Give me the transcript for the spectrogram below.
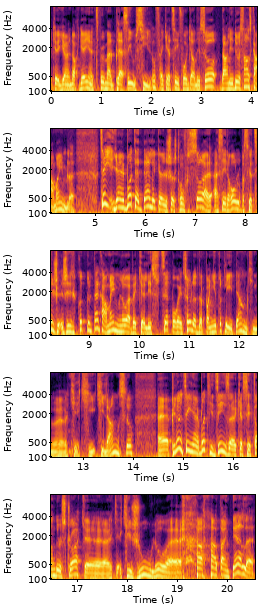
qu'il y a un orgueil un petit peu mal placé aussi. Là. Fait que, il faut regarder ça dans les deux sens quand même. Il y a un bout là-dedans que je, trouve ça assez drôle parce que j'écoute tout le temps quand même là, avec les sous-titres pour être sûr de pogner tous les termes qui, euh, qui, lancent. Euh, Puis là, il y a un bout, ils disent que c'est Thunderstruck qui joue là, en tant que tel.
